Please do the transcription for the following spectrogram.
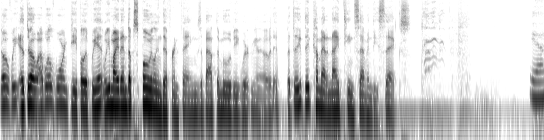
So if we, though I will warn people, if we we might end up spoiling different things about the movie. We're you know, it, but it did come out in 1976. Yeah.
